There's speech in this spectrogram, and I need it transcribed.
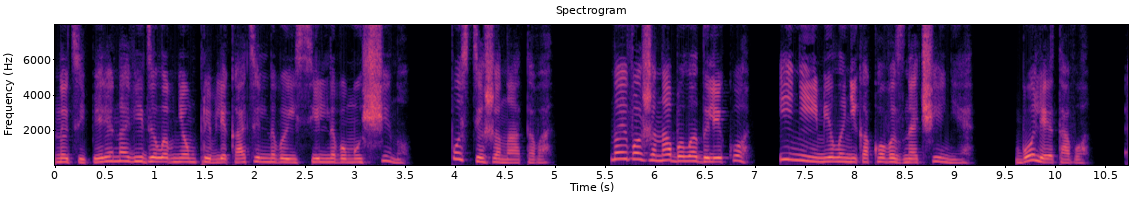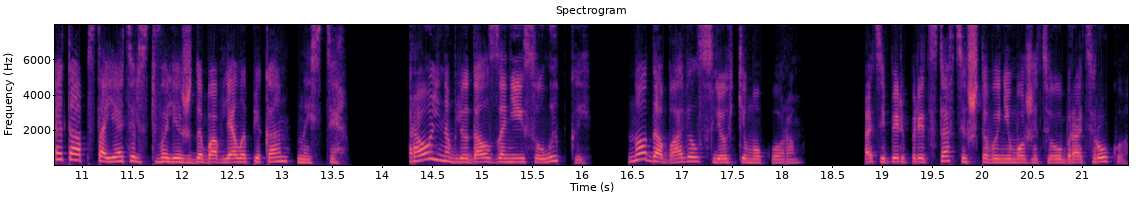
но теперь она видела в нем привлекательного и сильного мужчину, пусть и женатого. Но его жена была далеко и не имела никакого значения. Более того, это обстоятельство лишь добавляло пикантности. Рауль наблюдал за ней с улыбкой, но добавил с легким укором. «А теперь представьте, что вы не можете убрать руку,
